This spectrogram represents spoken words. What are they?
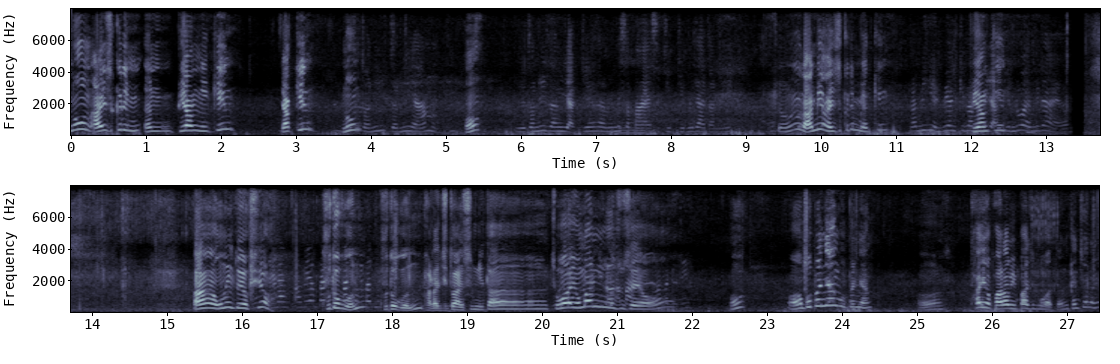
눈 아이스크림 음, 비양이 낀? 야낀? 눈? Tao ni tao ni yang. 어? Ni tao ni yang yak je tao ni ไม่สบายไอศกรีมกินไม่ได้ตอนนี้ 저, 라미 아이스크림 몇 낀? เราไม่เห็นเวียงกินเรา เวี ไม่ ยง อยาก กิน กินด้วยไม่ได้แล้ว 아 오늘도 역시요 구독은 구독은 바라지도 않습니다 좋아요만 눌러주세요 어? 어, 뽀뺀양, 뽀뺀양. 어, 타이어 바람이 빠진 것 같다. 괜찮아요.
